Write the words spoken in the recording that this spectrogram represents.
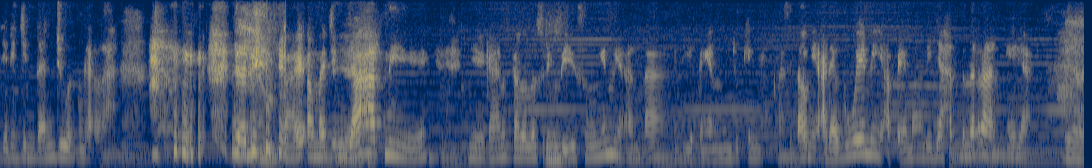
Jadi jin dan jun enggak lah. Jadi baik sama jin Iya. jahat nih. Nih kan? Kalau lo sering Hmm. diisengin ya antara dia pengen nunjukin kasih tahu nih ada gue nih apa emang dia jahat beneran ya gak iya.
